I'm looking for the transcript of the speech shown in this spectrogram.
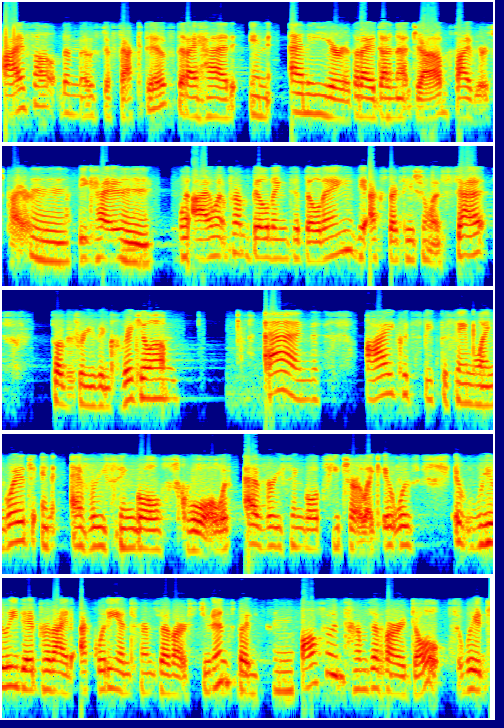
I felt the most effective that I had in any year that I had done that job five years prior. Mm. Because mm. when I went from building to building, the expectation was set. Folks were using curriculum. And I could speak the same language in every single school with every single teacher. Like it was, it really did provide equity in terms of our students, but mm-hmm. also in terms of our adults, which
